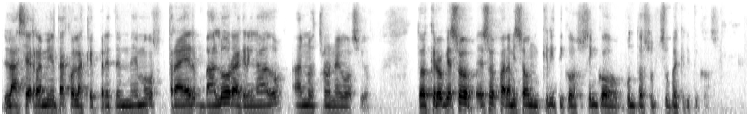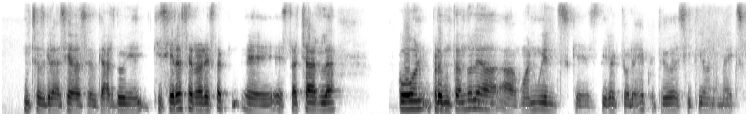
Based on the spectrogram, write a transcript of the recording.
las herramientas con las que pretendemos traer valor agregado a nuestro negocio. Entonces creo que eso, esos para mí son críticos, cinco puntos súper críticos. Muchas gracias, Edgardo. Quisiera cerrar esta, eh, esta charla con, preguntándole a, Juan Wills, que es director ejecutivo de Citibanamex,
